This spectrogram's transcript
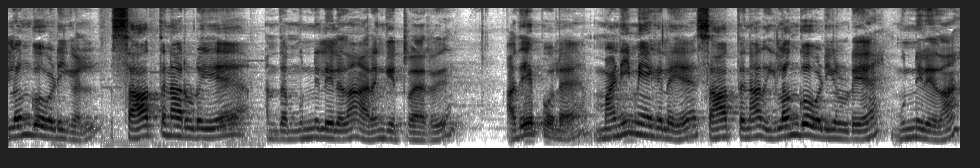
இளங்கோவடிகள் சாத்தனாருடைய அந்த முன்னிலையில் தான் அரங்கேற்றாரு. அதே போல் மணிமேகலையை சாத்தனார் இளங்கோவடிகளுடைய முன்னிலை தான்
